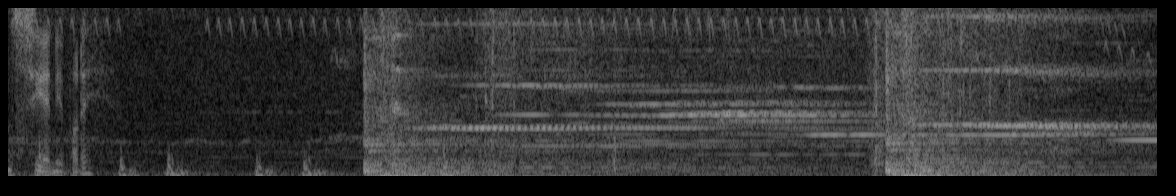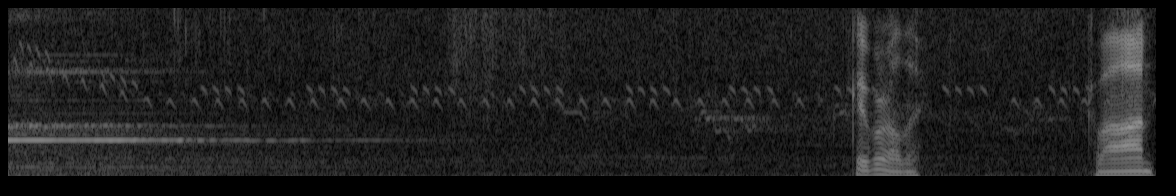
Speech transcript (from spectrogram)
Don't see anybody. Okay, where are they? Come on.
